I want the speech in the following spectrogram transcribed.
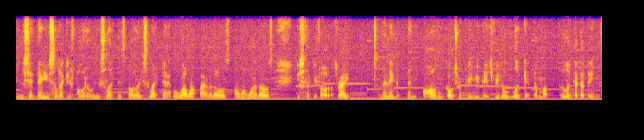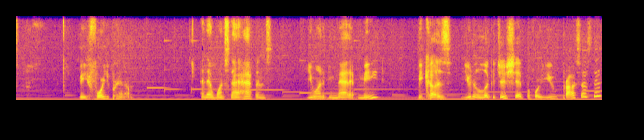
And you sit there, you select your photo, you select this photo, you select that. Ooh, I want five of those. I want one of those. You select your photos, right? And then they, then all of them go to a preview page for you to look at them, look at the things before you print them. And then once that happens, you want to be mad at me because you didn't look at your shit before you processed it?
